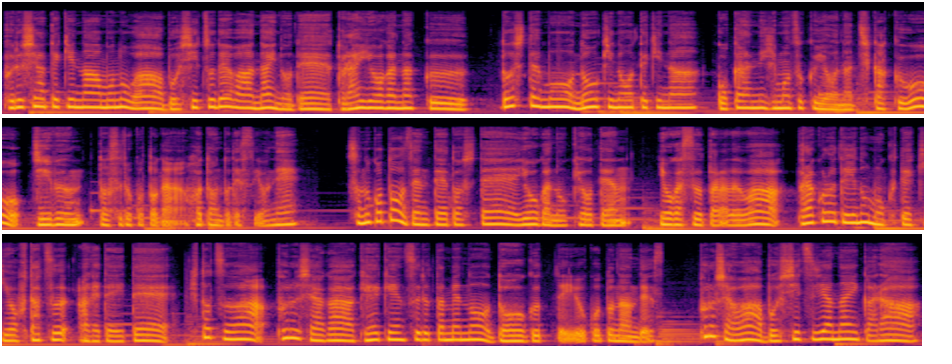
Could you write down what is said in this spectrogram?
プルシア的なものは物質ではないので捉えようがなくどうしても脳機能的な五感に紐づくような知覚を自分とすることがほとんどですよね。そのことを前提としてヨーガの経典ヨーガスートラではプラクルティの目的を2つ挙げていて1つはプルシャが経験するための道具っていうことなんです。プルシャは物質じゃないから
